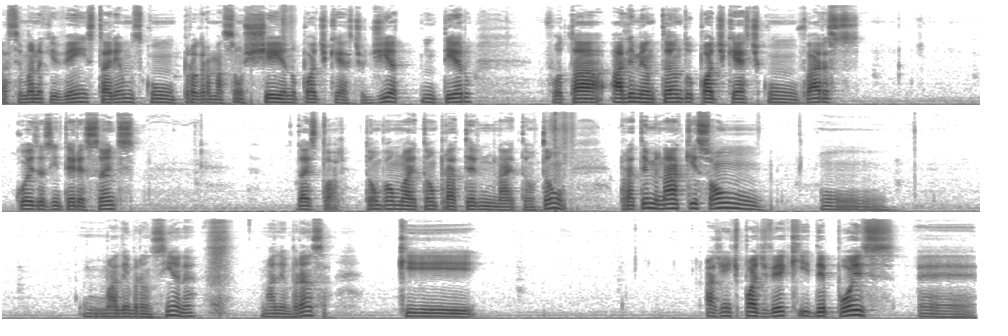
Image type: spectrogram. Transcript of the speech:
da semana que vem estaremos com programação cheia no podcast. O dia inteiro vou estar alimentando o podcast com várias coisas interessantes da história. Então vamos lá então para terminar então. Então, para terminar aqui só um, um uma lembrancinha, né? Uma lembrança que a gente pode ver que depois é,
